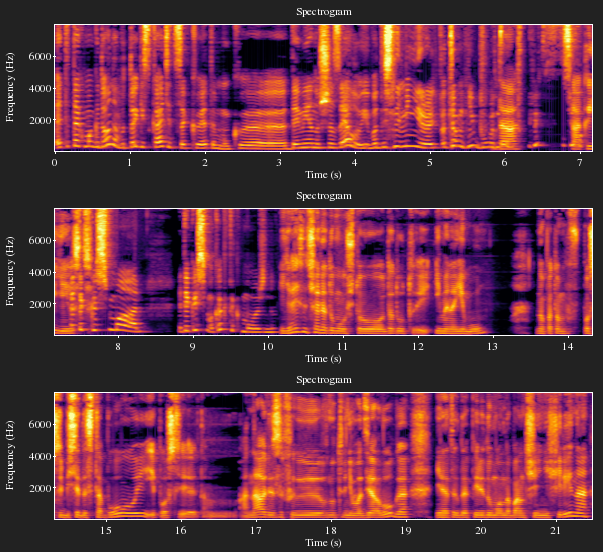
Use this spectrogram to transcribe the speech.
это так Макдона в итоге скатится к этому, к э, Демену Шазелу, его даже номинировать потом не будут. Да, так и есть. Это кошмар. Это кошмар. Как так можно? Я изначально думал, что дадут именно ему, но потом после беседы с тобой и после там, анализов и внутреннего диалога я тогда передумал на Банши и Неферина,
